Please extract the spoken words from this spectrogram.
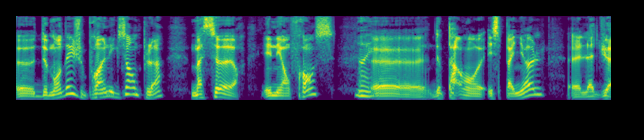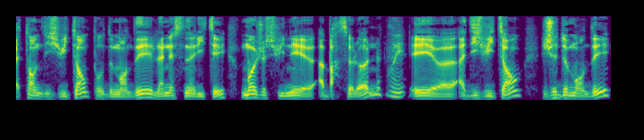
euh, demander. Je prends un exemple. hein. Ma sœur est née en France, Oui. euh, de parents espagnols. Elle a dû attendre 18 ans pour demander la nationalité. Moi, je suis né euh, à Barcelone Oui. et euh, à 18 ans, j'ai demandé,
